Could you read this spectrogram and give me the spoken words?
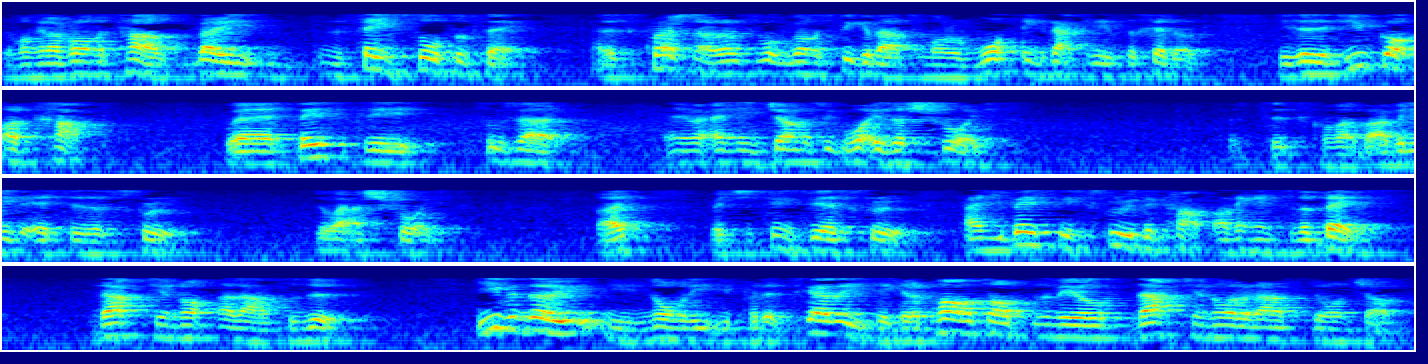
the Mogen Avram tells very, the same sort of thing. And it's a question, that's what we're going to speak about tomorrow, what exactly is the chiddush? He says, if you've got a cup, where basically, talks about, any German what is a shroif? To, to but I believe it is a screw. About a shroif. Right? which seems to be a screw, and you basically screw the cup, I think, into the base. That you're not allowed to do. Even though you, normally you put it together, you take it apart after the meal, that you're not allowed to do on Shabbos.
